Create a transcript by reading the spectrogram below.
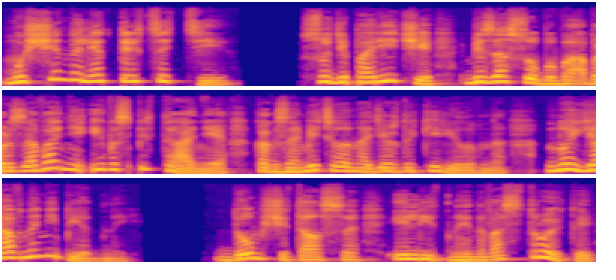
Мужчина лет тридцати, Судя по речи, без особого образования и воспитания, как заметила Надежда Кирилловна, но явно не бедный. Дом считался элитной новостройкой,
